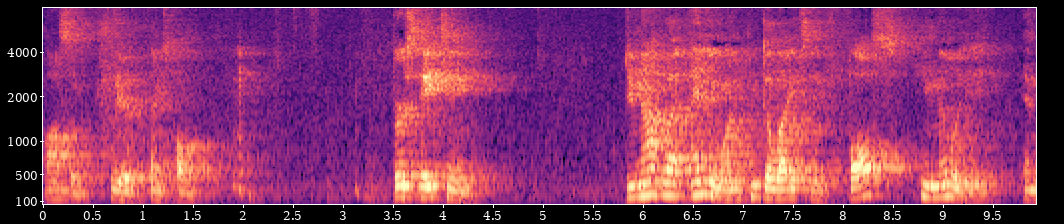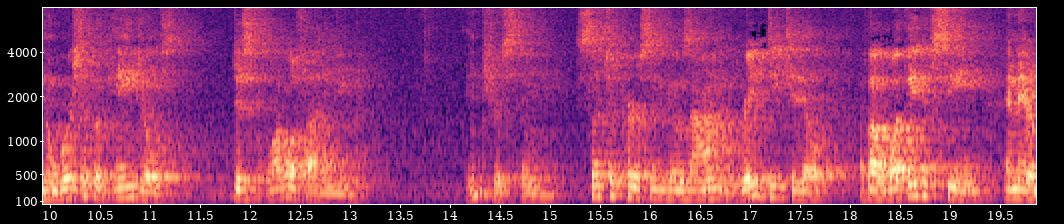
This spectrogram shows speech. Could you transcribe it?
Awesome. Clear. Thanks, Paul. Verse 18 Do not let anyone who delights in false humility and the worship of angels disqualify you. Interesting. Such a person goes on in great detail about what they have seen, and they are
